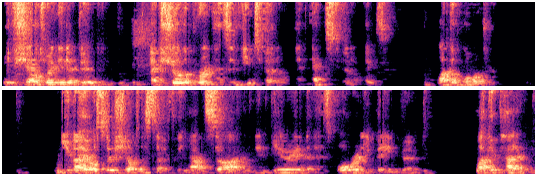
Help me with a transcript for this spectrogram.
If sheltering in a building, make sure the room has an internal and external exit, like a laundry. You may also shelter safely outside in an area that has already been burnt, like a paddock.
